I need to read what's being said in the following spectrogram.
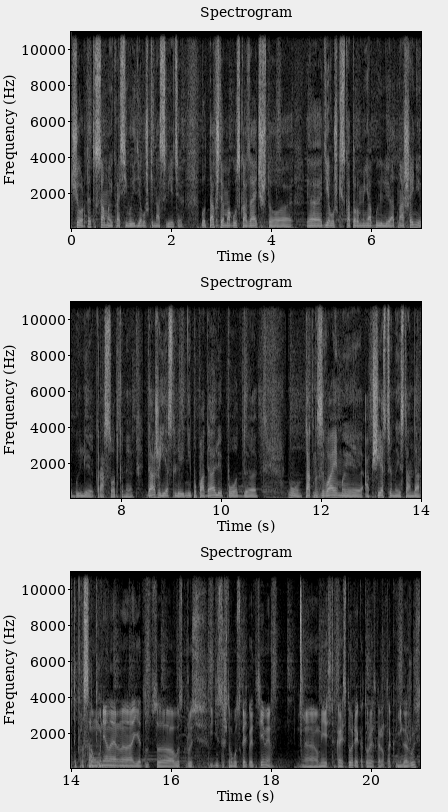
черт, это самые красивые девушки на свете. Вот так что я могу сказать, что э, девушки, с которыми у меня были отношения, были красотками. Даже если не попадали под э, ну, так называемые общественные стандарты красоты. Ну, у меня, наверное, я тут э, выскажусь. Единственное, что могу сказать по этой теме, э, у меня есть такая история, которой, скажем так, не гожусь.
